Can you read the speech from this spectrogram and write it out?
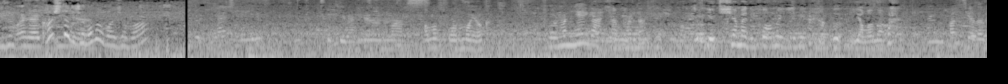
Bizim alakalı. Kaç derece hava acaba? Çok iyi bence. İnanılmaz. Ama forma yok. Forma niye gel yapmadan? Yetişemedim forma giymeyi. Bu yalana. At yalanını.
